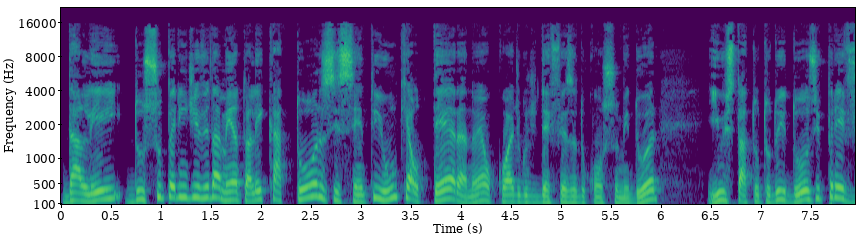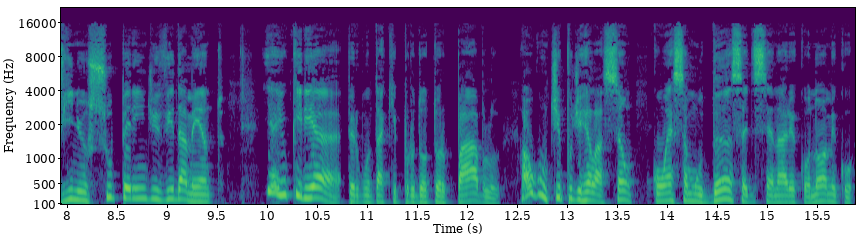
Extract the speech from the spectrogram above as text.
da lei do superendividamento, a lei 14101, que altera não é, o Código de Defesa do Consumidor e o Estatuto do Idoso e previne o superendividamento. E aí eu queria perguntar aqui para o doutor Pablo, algum tipo de relação com essa mudança de cenário econômico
